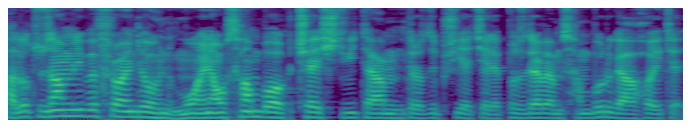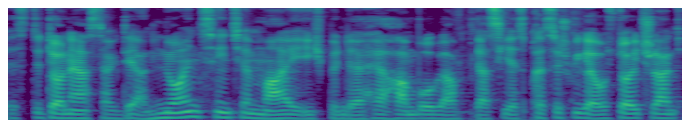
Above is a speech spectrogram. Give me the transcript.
Hallo zusammen, liebe Freunde und moin aus Hamburg. Cześć, witam, drodzy przyjaciele. Pozdrawiam z Hamburga. Heute ist Donnerstag, der 19. Mai. Ich bin der Herr Hamburger. Das hier ist Pressespiegel aus Deutschland.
